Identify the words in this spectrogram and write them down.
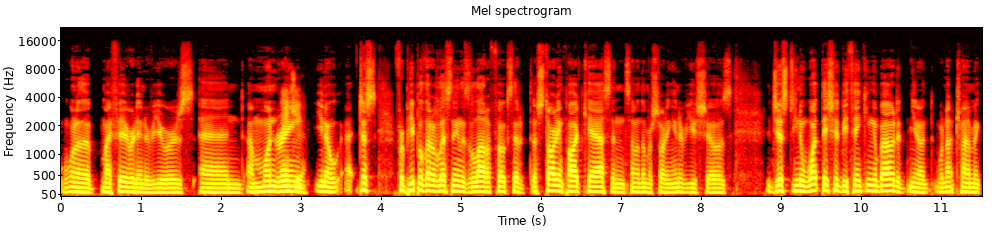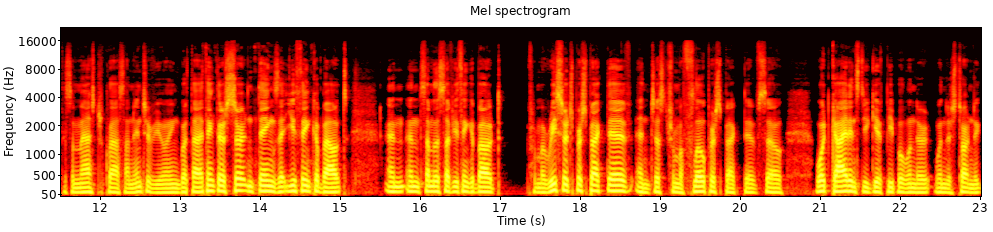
one of the, my favorite interviewers, and I'm wondering, you. know, uh, just for people that are listening, there's a lot of folks that are starting podcasts, and some of them are starting interview shows. Just you know what they should be thinking about. You know, we're not trying to make this a master class on interviewing, but I think there's certain things that you think about, and and some of the stuff you think about from a research perspective and just from a flow perspective. So, what guidance do you give people when they're when they're starting to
